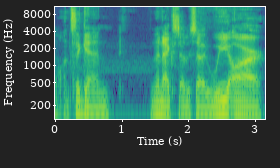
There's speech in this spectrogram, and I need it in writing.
once again in the next episode. We are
